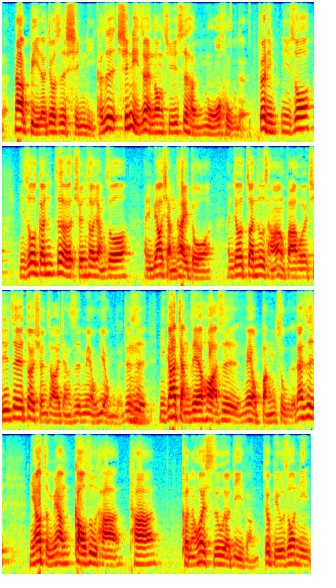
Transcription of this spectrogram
了，那比的就是心理。可是心理这种东西是很模糊的，就你你说你说跟这个选手讲说，啊、你不要想太多。你就专注场上发挥，其实这些对选手来讲是没有用的，就是你跟他讲这些话是没有帮助的。但是你要怎么样告诉他，他可能会失误的地方，就比如说你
